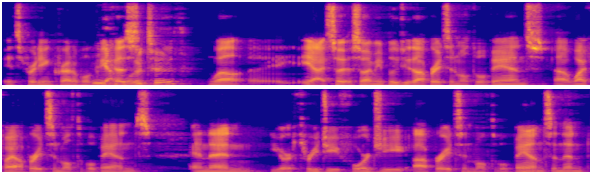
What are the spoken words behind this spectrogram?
it's pretty incredible. Because Bluetooth. Well, uh, yeah. So, so I mean, Bluetooth operates in multiple bands. Uh, Wi-Fi operates in multiple bands, and then your 3G, 4G operates in multiple bands. And then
